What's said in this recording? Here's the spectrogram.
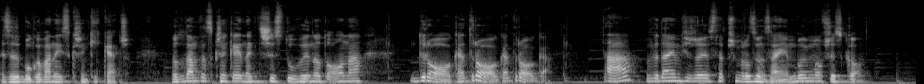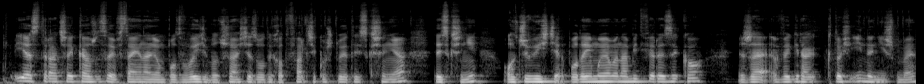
ze zbugowanej skrzynki Catch. No to tamta skrzynka jednak 300, no to ona droga, droga, droga. Ta wydaje mi się, że jest lepszym rozwiązaniem, bo mimo wszystko jest raczej każdy sobie w stanie na nią pozwolić, bo 13 zł otwarcie kosztuje tej skrzynie, tej skrzyni. Oczywiście podejmujemy na bitwie ryzyko, że wygra ktoś inny niż my,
